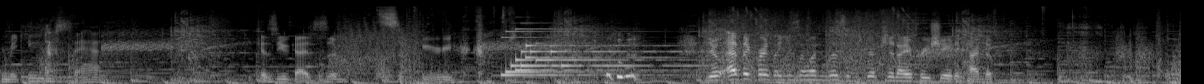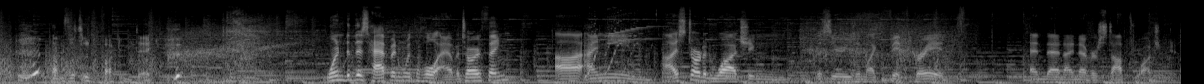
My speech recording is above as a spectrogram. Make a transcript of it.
You're making me sad because you guys are superior. Yo, Epic First, thank you so much for the subscription. I appreciate it, kind of. I'm such a fucking dick. when did this happen with the whole Avatar thing? Uh, I mean, I started watching the series in like fifth grade, and then I never stopped watching it.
